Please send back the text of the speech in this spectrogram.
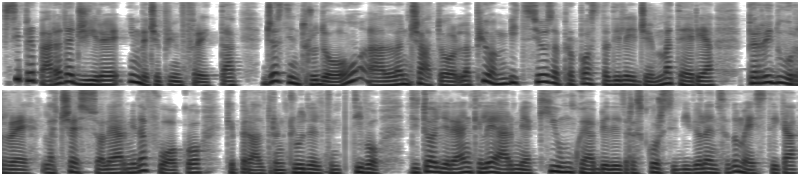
si prepara ad agire invece più in fretta. Justin Trudeau ha lanciato la più ambiziosa proposta di legge in materia per ridurre l'accesso alle armi da fuoco, che peraltro include il tentativo di togliere anche le armi a chiunque abbia dei trascorsi di violenza domestica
